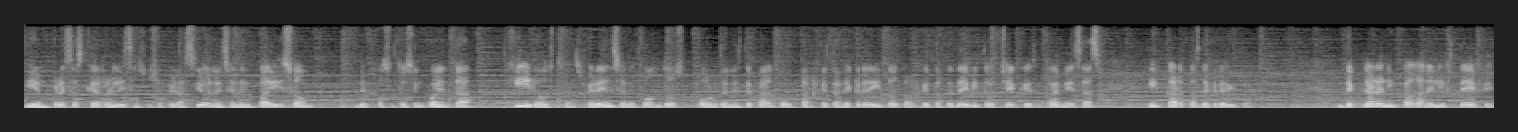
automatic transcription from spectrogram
y empresas que realicen sus operaciones en el país son depósitos en cuenta, giros, transferencia de fondos, órdenes de pago, tarjetas de crédito, tarjetas de débito, cheques, remesas y cartas de crédito. Declaran y pagan el IFTF.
